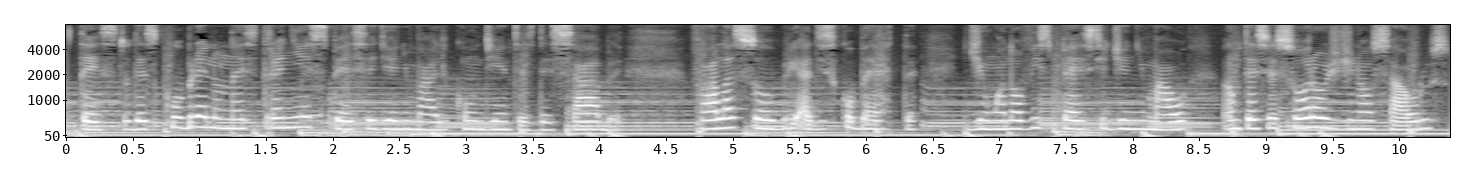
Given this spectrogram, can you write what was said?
texto Descobrindo uma estranha espécie de animal com dentes de sable fala sobre a descoberta de uma nova espécie de animal antecessora aos dinossauros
